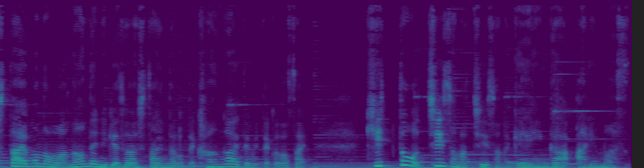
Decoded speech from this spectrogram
したいものは何で逃げ出したいんだろうって考えてみてください。きっと小さな小さな原因があります。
